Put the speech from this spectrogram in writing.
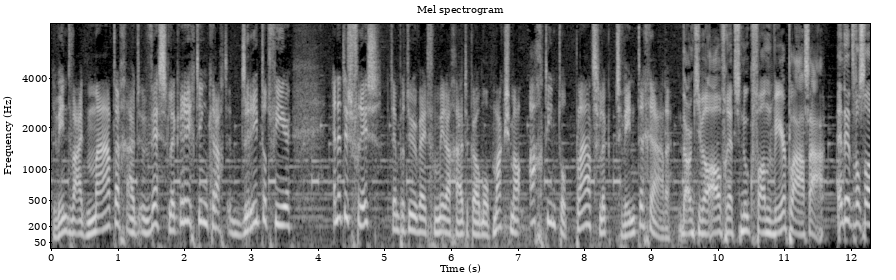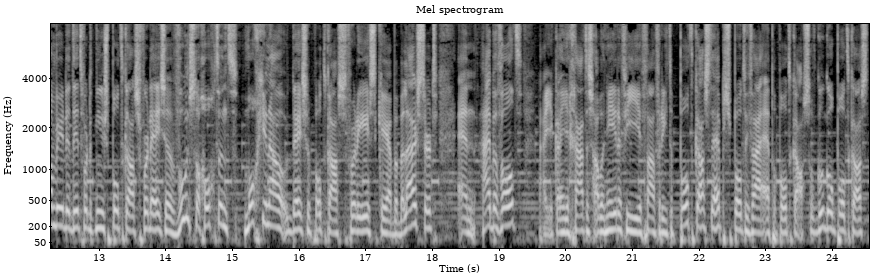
De wind waait matig uit westelijke richting, kracht 3 tot 4. En het is fris. De temperatuur weet vanmiddag uit te komen op maximaal 18 tot plaatselijk 20 graden. Dankjewel Alfred Snoek van Weerplaza. En dit was dan weer de Dit Wordt Het Nieuws podcast voor deze woensdagochtend. Mocht je nou deze podcast voor de eerste keer hebben beluisterd en hij bevalt, nou, je kan je gratis abonneren via je favoriete podcast app, Spotify, Apple Podcast of Google Podcast.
